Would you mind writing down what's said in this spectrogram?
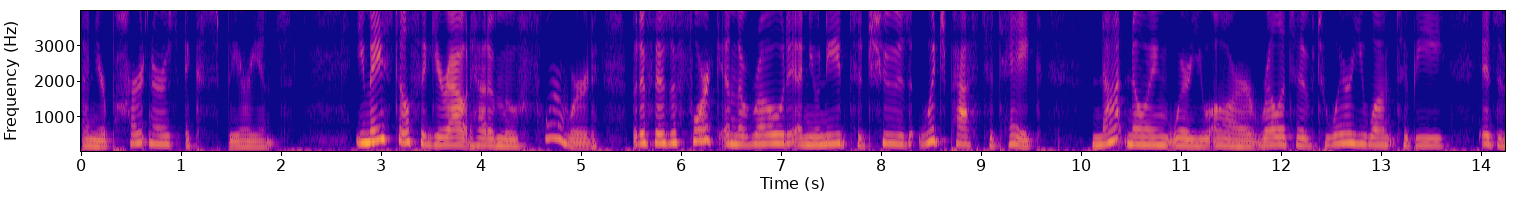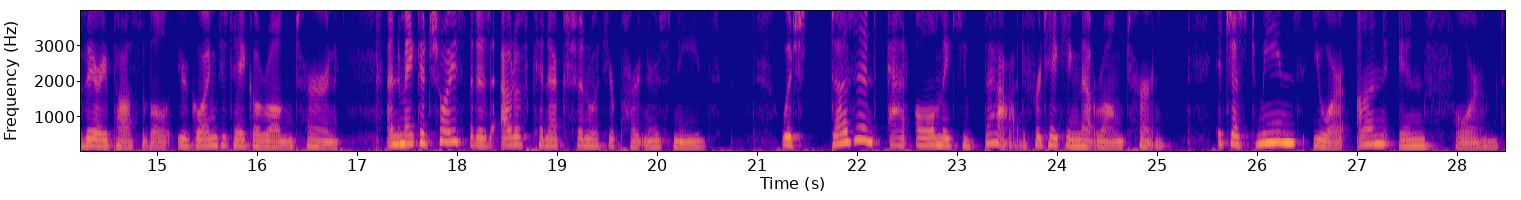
and your partner's experience. You may still figure out how to move forward, but if there's a fork in the road and you need to choose which path to take, not knowing where you are relative to where you want to be, it's very possible you're going to take a wrong turn and make a choice that is out of connection with your partner's needs, which doesn't at all make you bad for taking that wrong turn. It just means you are uninformed.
